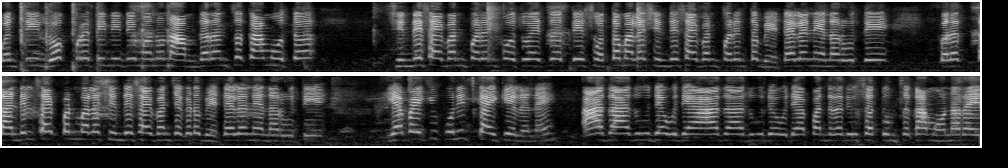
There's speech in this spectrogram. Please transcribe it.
पण ती लोकप्रतिनिधी म्हणून आमदारांचं काम होतं. शिंदे साहेबांपर्यंत पोहोचवायचं ते स्वतः मला शिंदे साहेबांपर्यंत भेटायला नेणार होते. परत तांडेल साहेब पण मला शिंदे साहेबांच्याकडे भेटायला नेणार होते. यापैकी कोणीच काय केलं नाही. आज आज उद्या उद्या आज आज उद्या उद्या पंधरा दिवसात तुमचं काम होणार आहे.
